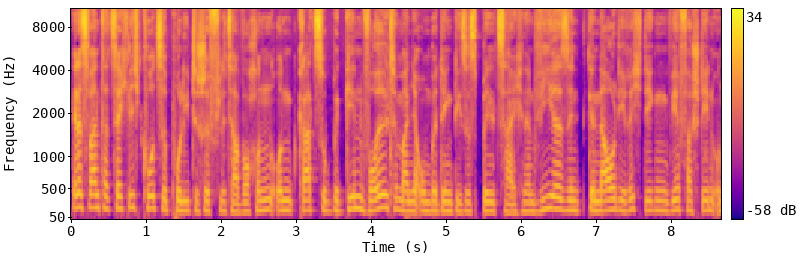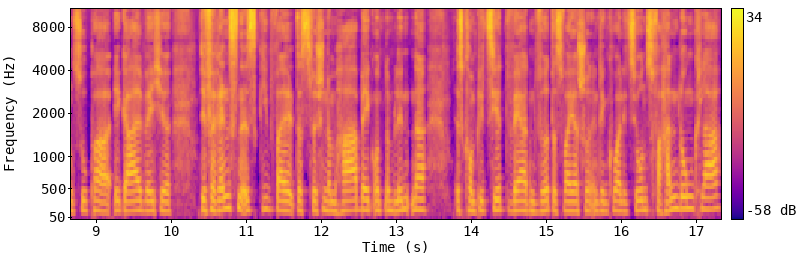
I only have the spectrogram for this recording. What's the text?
Ja, das waren tatsächlich kurze politische Flitterwochen und gerade zu Beginn wollte man ja unbedingt dieses Bild zeichnen. Wir sind genau die Richtigen, wir verstehen uns super, egal welche Differenzen es gibt, weil das zwischen einem Habeck und einem Lindner es kompliziert werden wird. Das war ja schon in den Koalitionsverhandlungen klar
